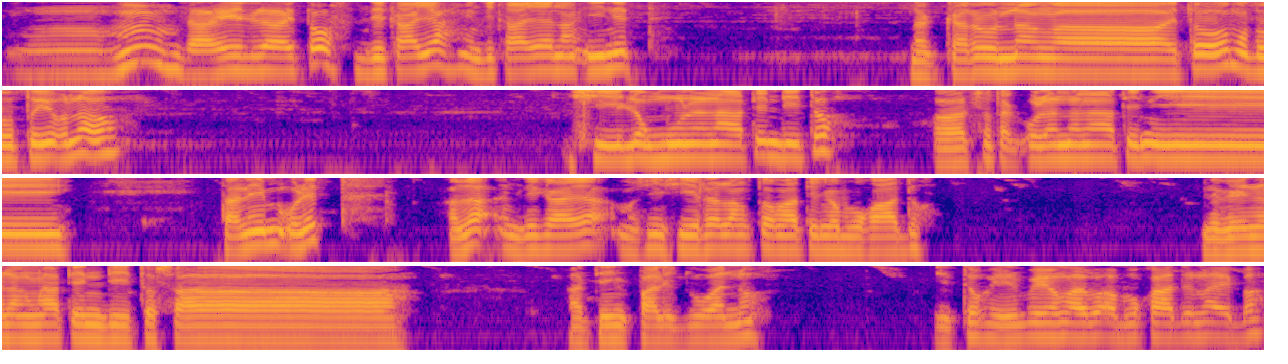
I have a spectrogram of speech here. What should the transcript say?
Mhm, dahil ah, ito, hindi kaya, hindi kaya ng init. Nagkaroon ng ah, ito, oh, matutuyo na oh. Silong muna natin dito. At sa tag-ulan na natin i tanim ulit. Wala, hindi kaya. Masisira lang to ang ating avocado. Ilagay na lang natin dito sa ating paliguan, no? Dito, yun pa yung avocado na iba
